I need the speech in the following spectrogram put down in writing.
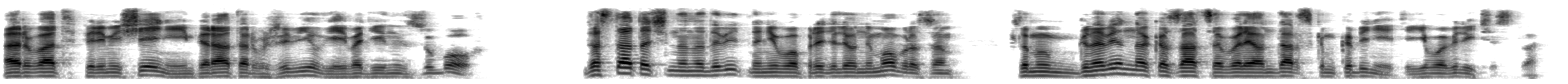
Арват перемещения император вживил ей в один из зубов. Достаточно надавить на него определенным образом, чтобы мгновенно оказаться в элеандарском кабинете его величества.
